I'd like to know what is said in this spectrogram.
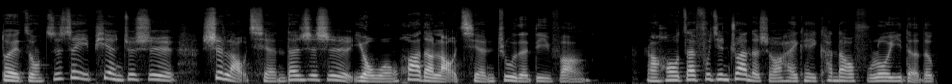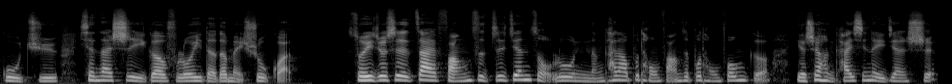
对，总之这一片就是是老钱，但是是有文化的老钱住的地方。然后在附近转的时候，还可以看到弗洛伊德的故居，现在是一个弗洛伊德的美术馆。所以就是在房子之间走路，你能看到不同房子、不同风格，也是很开心的一件事。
